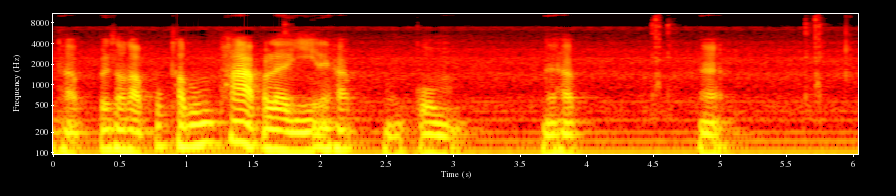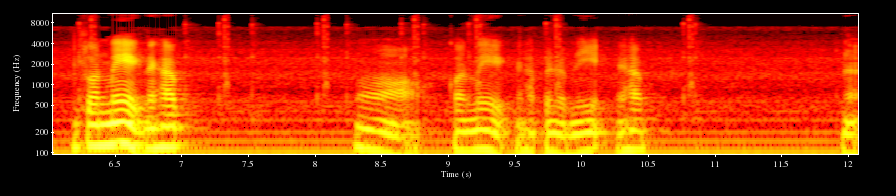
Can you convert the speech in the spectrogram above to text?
นะครับเป็นสำหรับพวกทำรูปภาพอะไรอย่างนี้นะครับวงกลมนะครับก้อนเมฆนะครับอ๋อก้อนเมฆนะครับเป็นแบบนี้นะครับนะ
